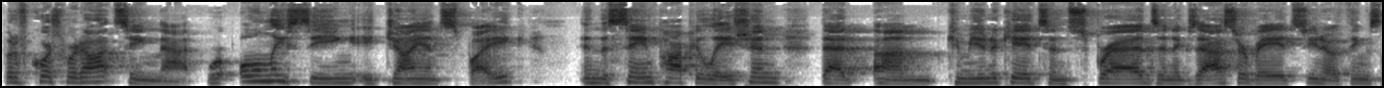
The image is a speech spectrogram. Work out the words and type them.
But of course, we're not seeing that. We're only seeing a giant spike in the same population that um, communicates and spreads and exacerbates, you know, things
